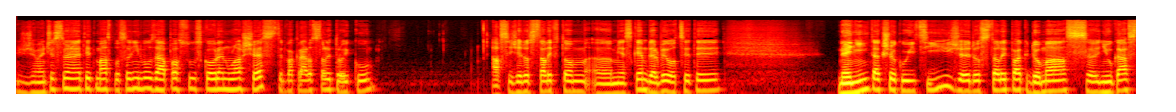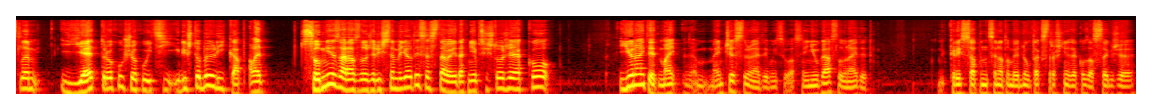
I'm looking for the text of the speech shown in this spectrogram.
že Manchester United má z posledních dvou zápasů skóre 0-6, dvakrát dostali trojku. Asi, že dostali v tom uh, městském derby od City, není tak šokující, že dostali pak doma s Newcastlem je trochu šokující, i když to byl League Cup, ale co mě zarazilo, že když jsem viděl ty sestavy, tak mně přišlo, že jako United, my, Manchester United, oni jsou vlastně Newcastle United. Chris Sutton se na tom jednou tak strašně jako zasek, že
